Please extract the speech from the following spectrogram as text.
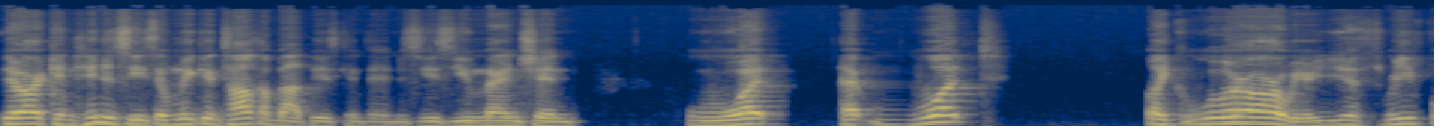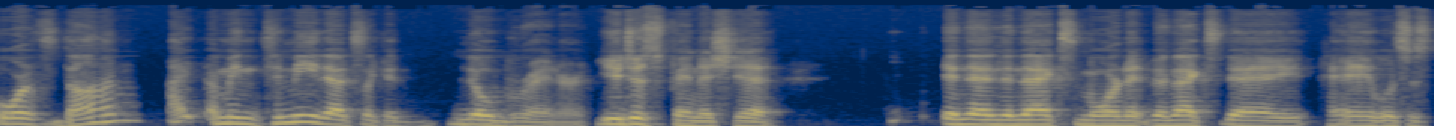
there are contingencies and we can talk about these contingencies you mentioned what at what like where are we? Are you three-fourths done? I, I mean to me that's like a no-brainer. You just finish it. And then the next morning the next day hey let's just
